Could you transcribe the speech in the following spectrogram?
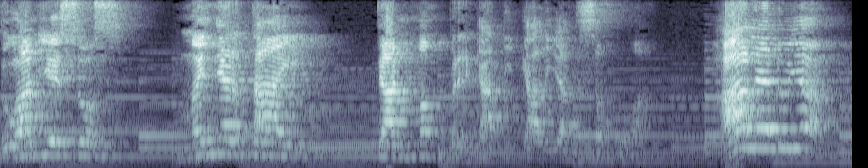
Tuhan Yesus menyertai dan memberkati kalian semua. Haleluya!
